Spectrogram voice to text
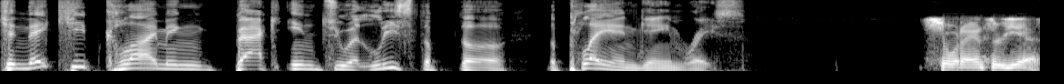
can they keep climbing back into at least the the the play-in game race? Short answer, yes.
